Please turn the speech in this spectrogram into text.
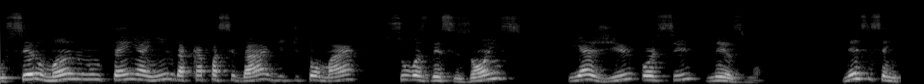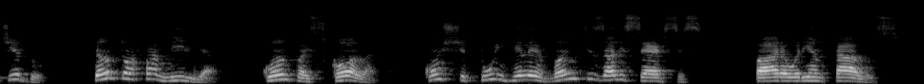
o ser humano não tem ainda a capacidade de tomar suas decisões e agir por si mesmo. Nesse sentido, tanto a família quanto a escola constituem relevantes alicerces para orientá-los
